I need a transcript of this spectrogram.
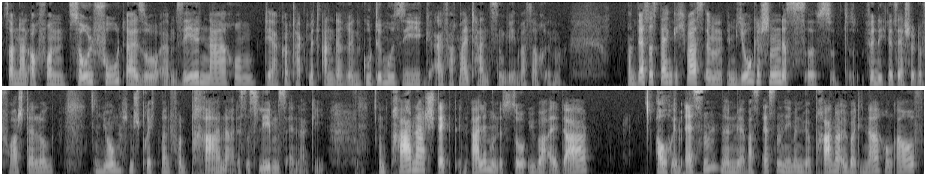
sondern auch von Soul Food, also ähm, Seelennahrung, der Kontakt mit anderen, gute Musik, einfach mal tanzen gehen, was auch immer. Und das ist, denke ich, was im, im Yogischen, das, das finde ich eine sehr schöne Vorstellung. Im Yogischen spricht man von Prana, das ist Lebensenergie. Und Prana steckt in allem und ist so überall da. Auch im Essen, wenn wir was essen, nehmen wir Prana über die Nahrung auf.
